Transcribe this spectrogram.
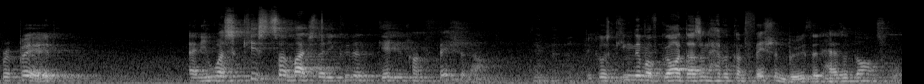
prepared. And he was kissed so much that he couldn't get a confession out. Because kingdom of God doesn't have a confession booth, it has a dance floor.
